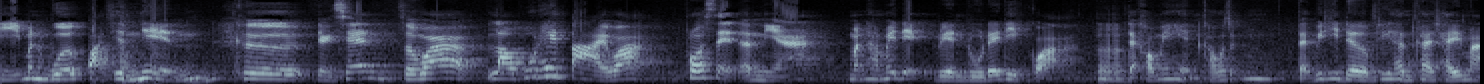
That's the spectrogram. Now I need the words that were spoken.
นี้มันเวิร์กกว่าที่ฉันเห็น คืออย่างเช่นจะว่าเราพูดให้ตายว่า process อันเนี้ย มันทำให้เด็กเรียนรู้ได้ดีกว่าอ่าแต่เขาไม่เห็นเขาก็จะอืมแต่วิธีเดิมที่ฉันเคยใช้มา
